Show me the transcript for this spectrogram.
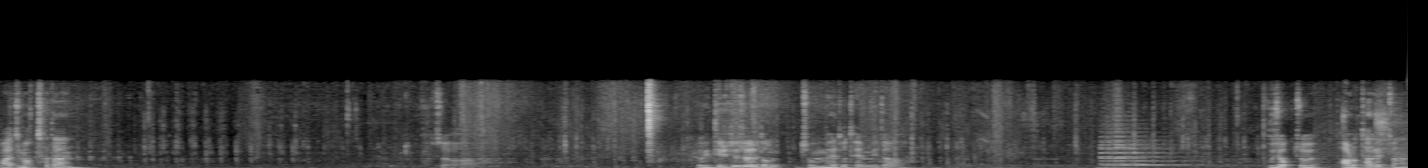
마지막 차단 보자 여기 딜 조절도 좀 해도 됩니다 무적줄 바로 타겠잖아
